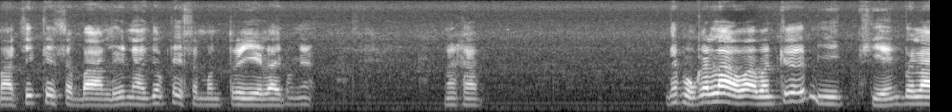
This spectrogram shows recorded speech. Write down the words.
มาชิกเทศบาล หรือนายกเทศมนตรีอะไรพวกนี้นะครับ แล้วผมก็เล่าว่ามันก็มีเสียงเวลา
